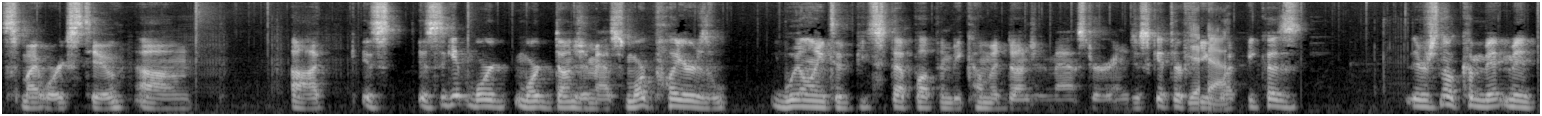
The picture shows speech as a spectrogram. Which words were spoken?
SmiteWorks too, um, uh, is is to get more more dungeon masters, more players willing to be, step up and become a dungeon master and just get their feet Yeah. wet because there's no commitment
